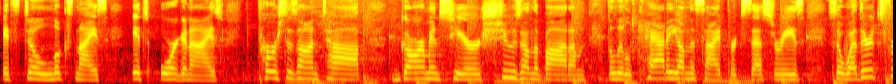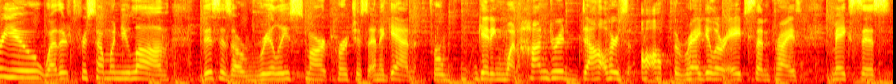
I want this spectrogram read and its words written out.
it still looks nice. It's organized. Purses on top, garments here, shoes on the bottom, the little caddy on the side for accessories. So whether it's for you, whether it's for someone you love, this is a really smart purchase. And again, for getting $100 off the regular HSN price makes this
